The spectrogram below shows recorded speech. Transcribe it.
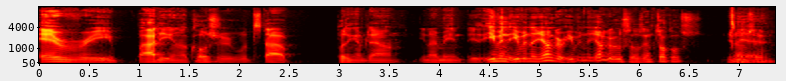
everybody in the culture would stop putting him down. You know what I mean? Even even the younger, even the younger Usos and Tokos. You know what I'm saying?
